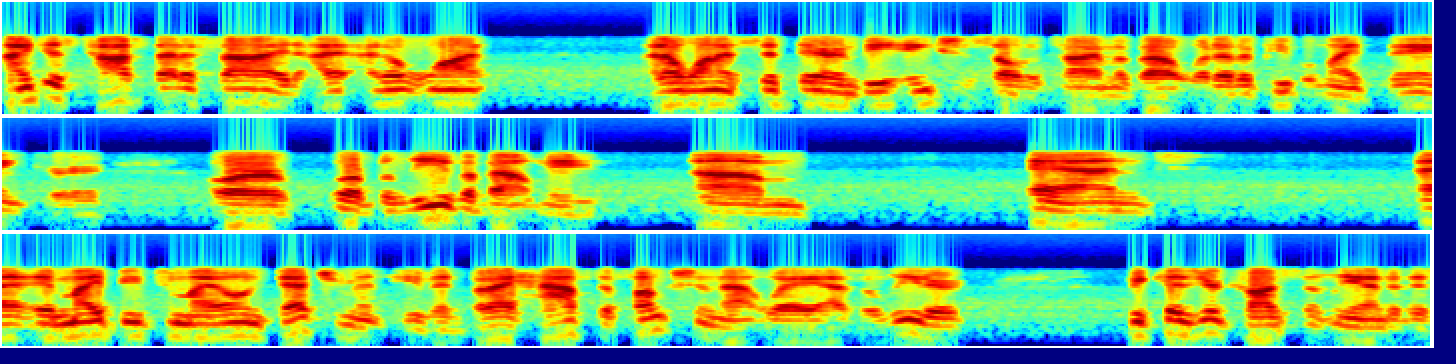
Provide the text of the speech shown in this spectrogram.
I just toss that aside. I, I don't want I don't want to sit there and be anxious all the time about what other people might think or or or believe about me, um, and uh, it might be to my own detriment even. But I have to function that way as a leader because you're constantly under this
